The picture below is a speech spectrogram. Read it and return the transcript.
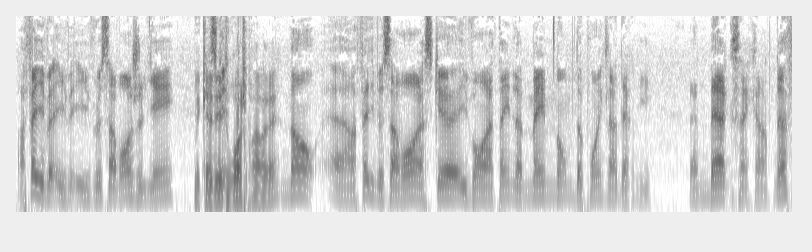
En fait, il veut, il veut- savoir, Julien. Lequel des que- trois je prendrais? Non, en fait, il veut savoir est-ce qu'ils vont atteindre le même nombre de points que l'an dernier? Venberg, 59.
